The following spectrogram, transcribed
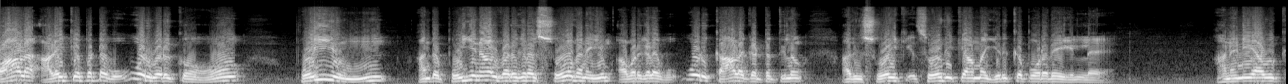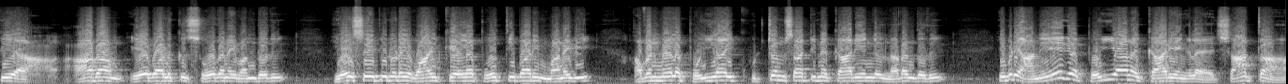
வாழ அழைக்கப்பட்ட ஒவ்வொருவருக்கும் பொய்யும் அந்த பொய்யினால் வருகிற சோதனையும் அவர்களை ஒவ்வொரு காலகட்டத்திலும் அது சோதிக்க சோதிக்காமல் இருக்க போகிறதே இல்லை. அனனியாவுக்கு ஆதாம் ஏவாளுக்கு சோதனை வந்தது. யோசேப்பினுடைய வாழ்க்கையில் போத்திபாரின் மனைவி அவன் மேலே பொய்யாய் குற்றம் சாட்டின காரியங்கள் நடந்தது. இப்படி அநேக பொய்யான காரியங்களை சாத்தான்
